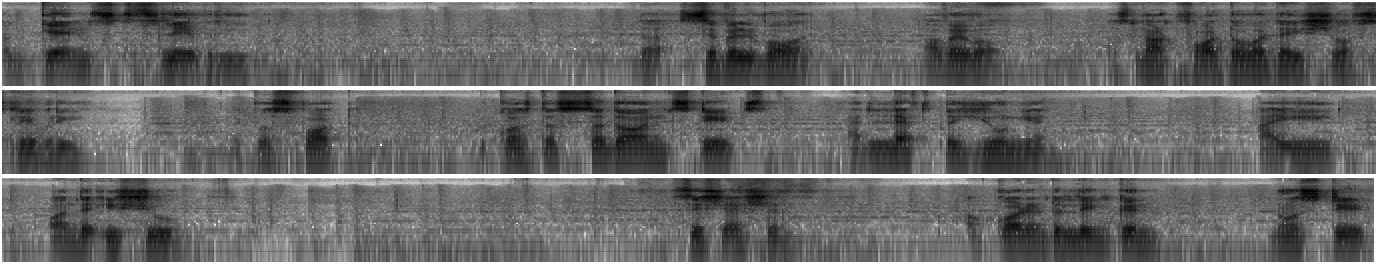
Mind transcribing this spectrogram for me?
against slavery. The Civil War, however, was not fought over the issue of slavery. It was fought because the southern states had left the Union, i.e., on the issue secession. According to Lincoln, no state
